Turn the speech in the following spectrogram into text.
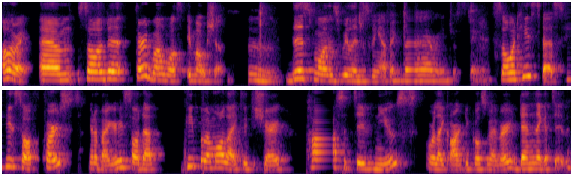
All right. Um, so the third one was emotion. Mm, This one is really interesting, I think. very interesting. So what he says, he saw first, Jonah Berger, he saw that people are more likely to share positive news or like articles, whatever, than negative.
